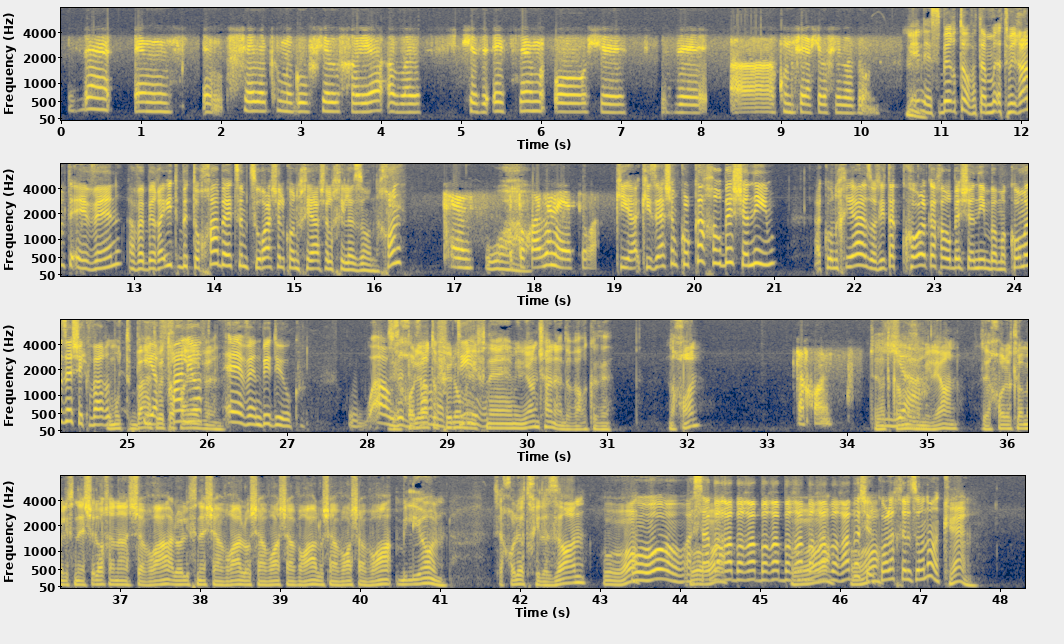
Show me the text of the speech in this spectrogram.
זה הם, הם חלק מגוף של חיה, אבל שזה עצם או שזה הקונכייה של החילזון. הנה, הסבר טוב. אתה- את מרמת אבן, אבל ראית בתוכה בעצם צורה של קונכייה של חילזון, נכון? כן, וואו. בתוכה ונהיה צורה. כי, כי זה היה שם כל כך הרבה שנים, הקונכייה הזאת הייתה כל כך הרבה שנים במקום הזה, שכבר... מוטבעת היא בתוך הפכה להיות האבן. אבן, בדיוק. וואו, זה, זה דבר יכול להיות נדיר. אפילו מלפני מיליון שנה דבר כזה. נכון? נכון. את יודעת. כמה זה מיליון? זה יכול להיות לא מלפני שלא שנה שעברה, לא לפני שעברה, לא שעברה שעברה, לא שעברה שעברה, מיליון. זה יכול להיות חילזון, או, או, הסבא. רבא רבא רבא רבא רבא רבא. של כל החלזונות. כן,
